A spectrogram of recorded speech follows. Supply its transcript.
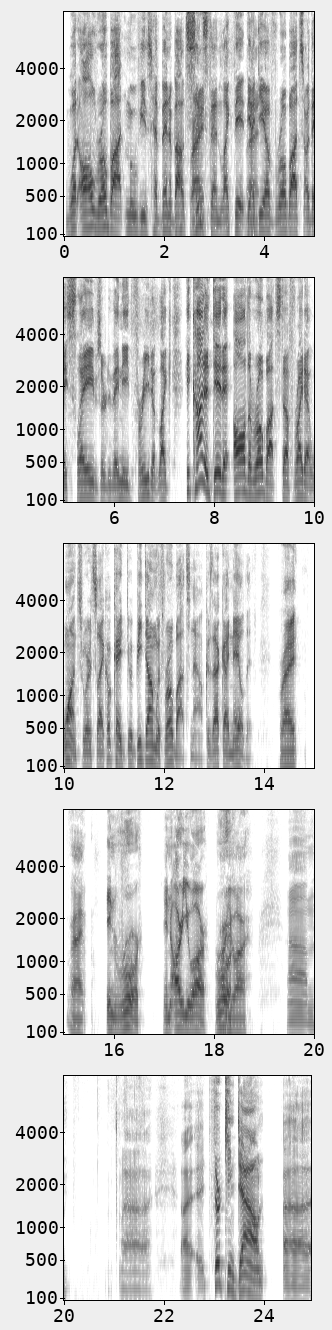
what all robot movies have been about since then. Like the the Right. idea of robots are they slaves or do they need freedom? Like he kind of did it, all the robot stuff right at once where it's like okay do, be done with robots now because that guy nailed it. Right, right. in roar in r-u-r roar Or you are. um, uh, uh, 13 down, uh,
